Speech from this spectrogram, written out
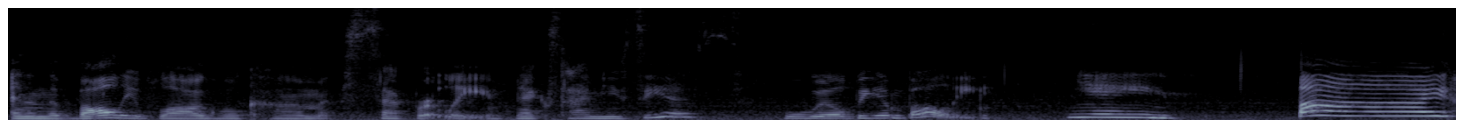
and then the Bali vlog will come separately. Next time you see us, we'll be in Bali. Yay. Bye!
